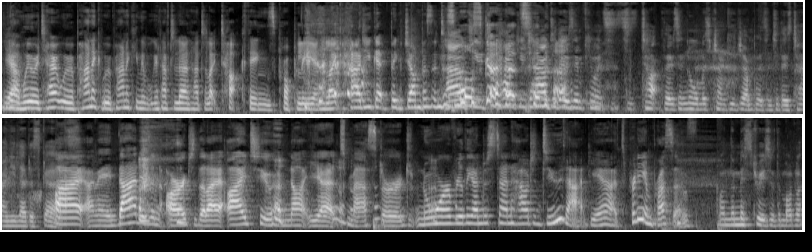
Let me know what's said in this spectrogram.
Yeah, and we were ter- we were panicking. We were panicking that we're gonna have to learn how to like tuck things properly and like how do you get big jumpers into How small do, you, skirts? how, do you, how do those influences tuck those enormous chunky jumpers into those tiny leather skirts? I, I mean, that is an art that I, I too have not yet mastered, nor really understand how to do that. Yeah, it's pretty impressive. On the mysteries of the modern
